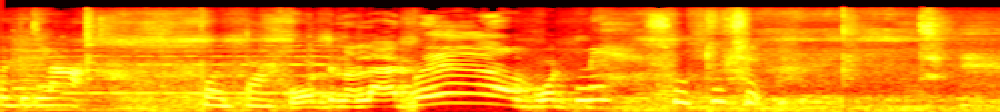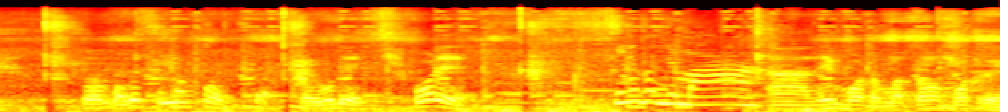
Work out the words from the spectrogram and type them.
போட்டுக்கலாம். போட்டா. போட்டு நல்லா ஆட் பண்ணி போட்டு சுட்டுச்சு சொல்றதுக்குள்ள போட்டு. விடு. போடு. இன்னும் கொஞ்சமா? ஆ அதையும் போட்டு மொத்தமாக போட்டுரு.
